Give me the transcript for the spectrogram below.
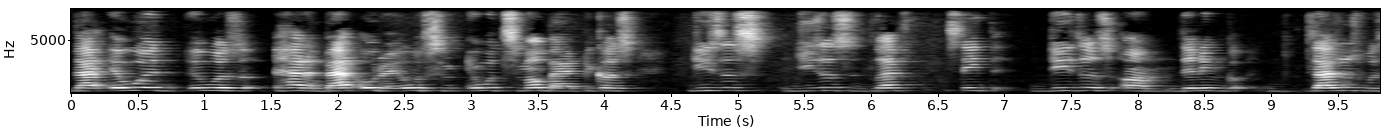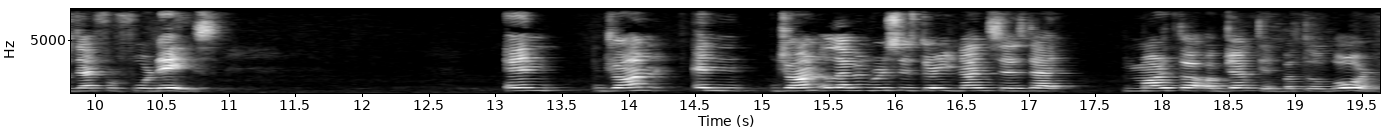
that it would it was had a bad odor. It was it would smell bad because Jesus Jesus left state Jesus um didn't go, Lazarus was dead for 4 days. And John and John 11 verses 39 says that Martha objected, but the Lord,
